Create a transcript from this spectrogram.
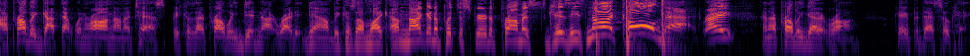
I, probably got that one wrong on a test because I probably did not write it down because I'm like I'm not going to put the spirit of promise because he's not called that, right? And I probably got it wrong. Okay, but that's okay.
